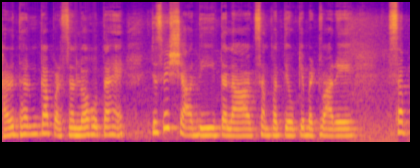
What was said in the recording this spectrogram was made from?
हर धर्म का पर्सनल लॉ होता है, जिसमें शादी, तलाक, संपत्तियों के बंटवारे सब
